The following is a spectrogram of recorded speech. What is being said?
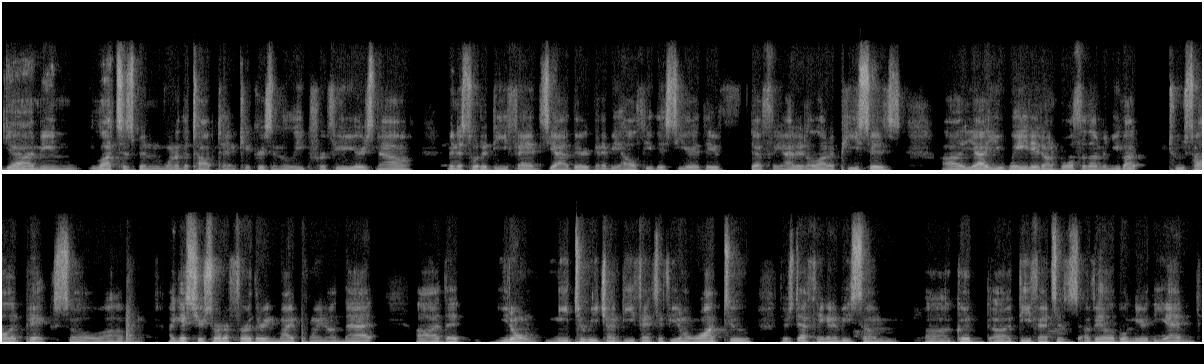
Yeah, I mean, Lutz has been one of the top 10 kickers in the league for a few years now. Minnesota defense, yeah, they're going to be healthy this year. They've definitely added a lot of pieces. Uh, yeah, you waited on both of them and you got two solid picks. So um, I guess you're sort of furthering my point on that, uh, that you don't need to reach on defense if you don't want to. There's definitely going to be some uh, good uh, defenses available near the end.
